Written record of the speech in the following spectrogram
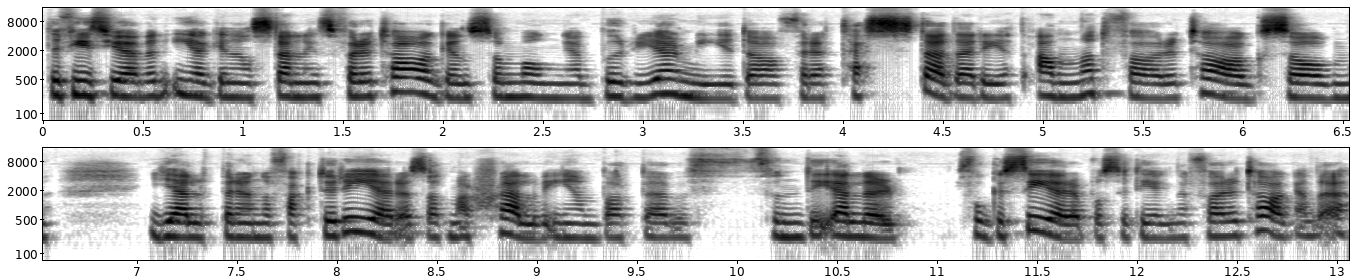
Det finns ju även egenanställningsföretagen som många börjar med idag för att testa där det är ett annat företag som hjälper en att fakturera så att man själv enbart behöver fundera eller fokusera på sitt egna företagande.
